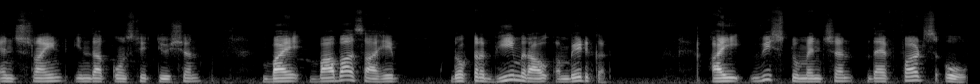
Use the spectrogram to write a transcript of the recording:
enshrined in the Constitution by Baba Sahib Dr. Bhim Rao Ambedkar. I wish to mention the efforts of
